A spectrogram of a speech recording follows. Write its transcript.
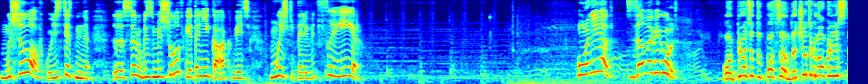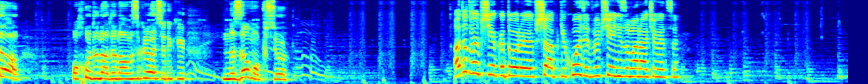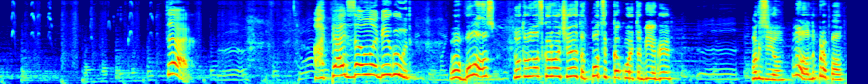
Мышеловку, естественно. э, Сыр без мышеловки это никак, ведь мышки-то любят сыр. О нет! За мной бегут! Опять этот пацан, да чё ты к нам пристал? Походу надо нам закрывать все-таки на замок все. А тут вообще, которая в шапке ходит, вообще не заморачивается. Так. Опять за мной бегут. О, босс, тут у нас, короче, этот поцик какой-то бегает. А где он? Ну ладно, пропал.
